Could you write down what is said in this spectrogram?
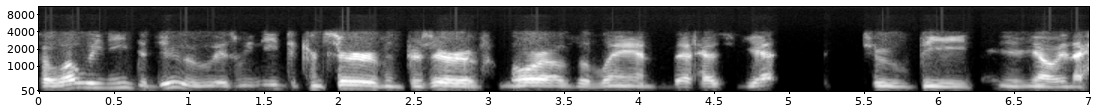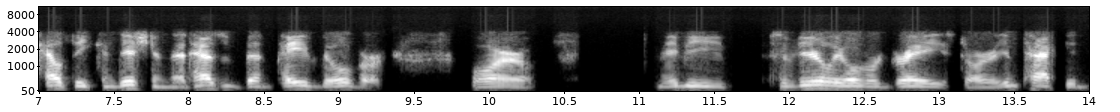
So what we need to do is we need to conserve and preserve more of the land that has yet to be, you know, in a healthy condition that hasn't been paved over, or maybe severely overgrazed or impacted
